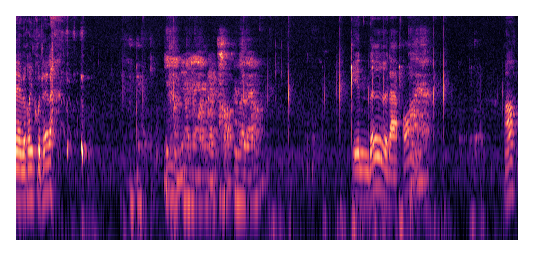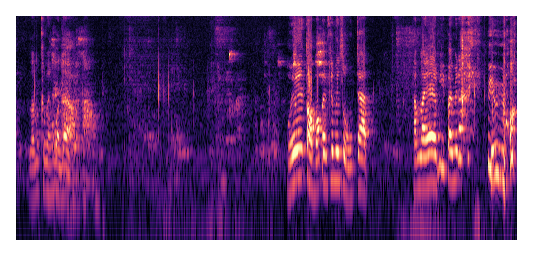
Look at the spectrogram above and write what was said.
เนี่ยมีคนขุดให้แล้วอีนี่ไงมันต่อขึ้นมาแล้วเอนเดอร์ดากออะนไรฮะอ๋อเราต้องขึ้นไปข้างบนด้วยเหรอเสาเฮ้ยต่อบล็อกกันขึ้นไปสูงจัดทำไรอะพี่ไปไม่ได้พี่ไม่มีบล็อก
